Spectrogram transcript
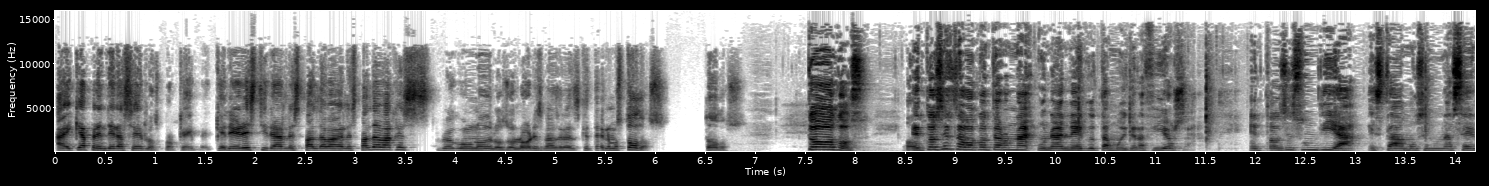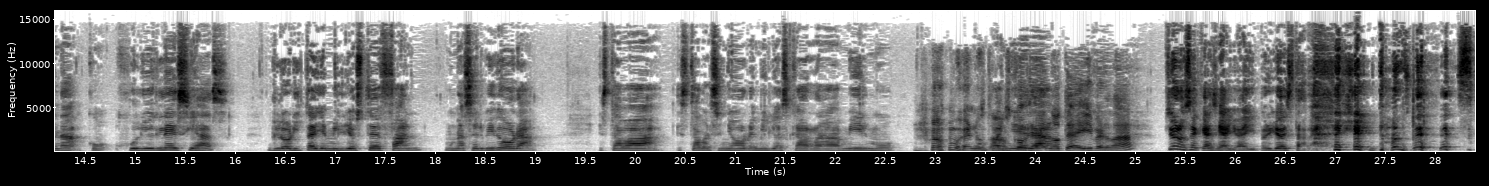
hay que aprender a hacerlos, porque querer estirar la espalda baja, la espalda baja es luego uno de los dolores más grandes que tenemos todos, todos. Todos. Entonces te voy a contar una, una anécdota muy graciosa. Entonces un día estábamos en una cena con Julio Iglesias, Glorita y Emilio Estefan, una servidora, estaba, estaba el señor Emilio Azcarra Milmo. bueno, estabas ahí, ¿verdad? Yo no sé qué hacía yo ahí, pero yo estaba. entonces,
